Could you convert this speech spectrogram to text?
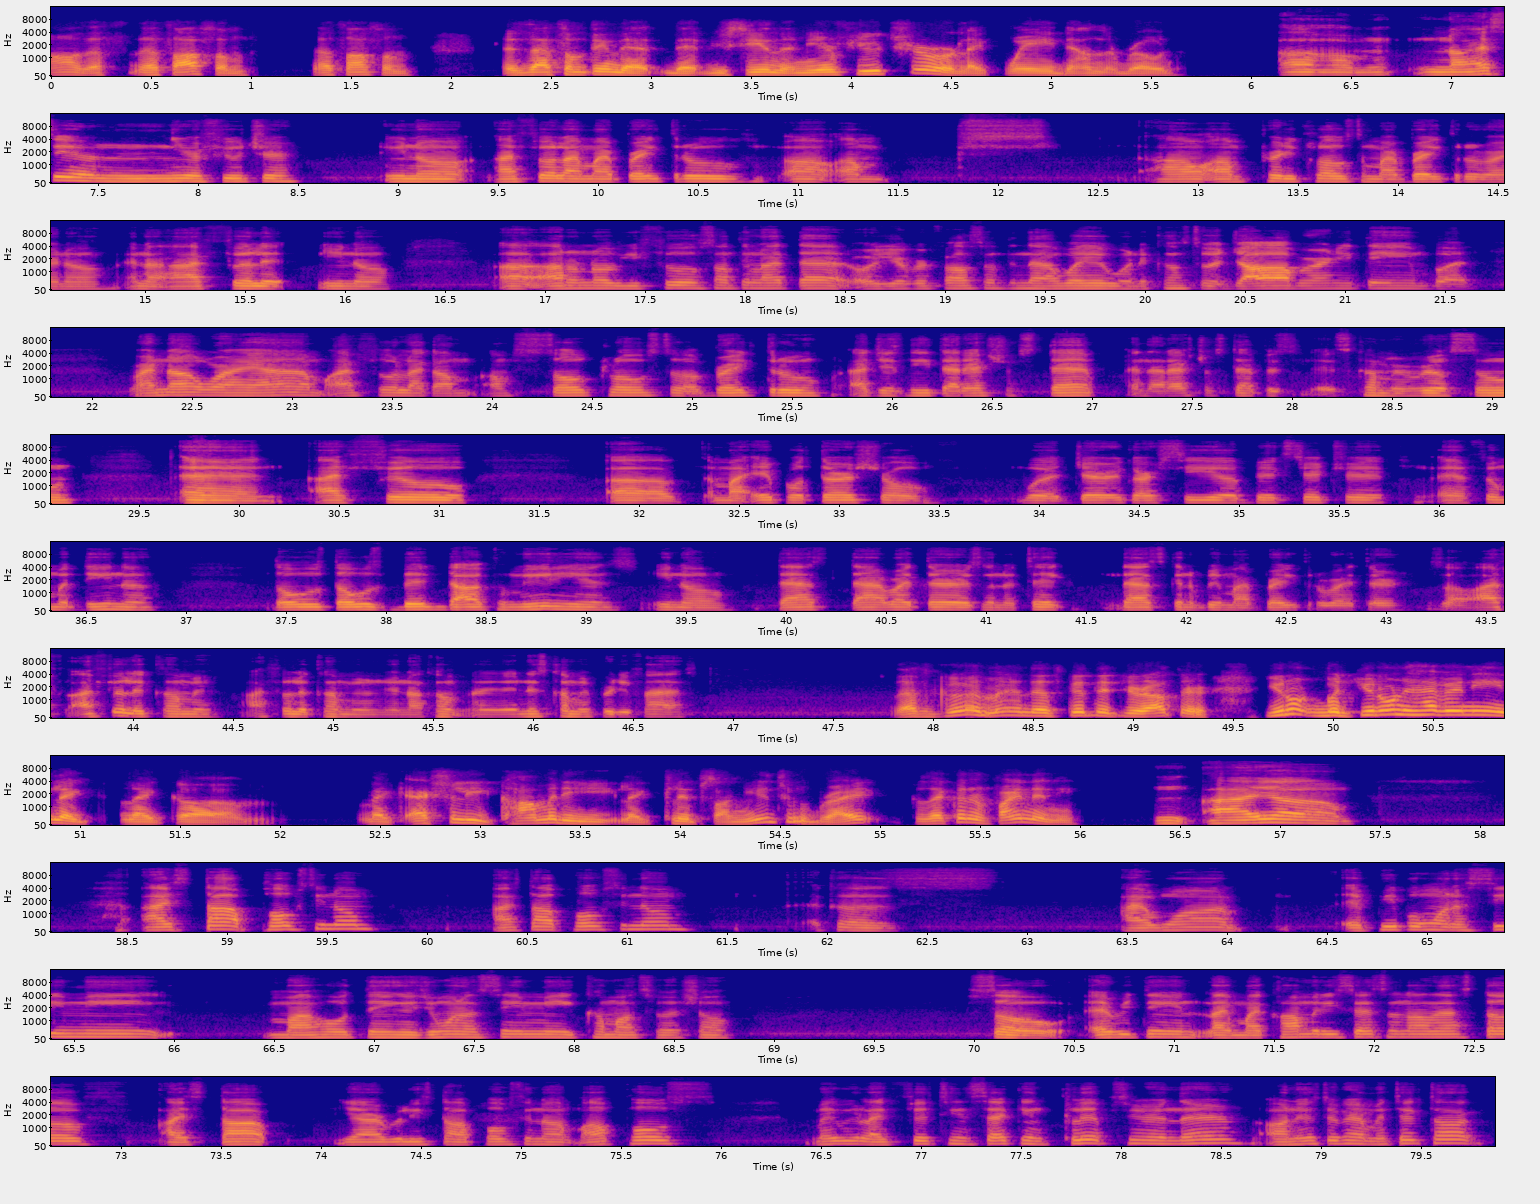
Oh, that's that's awesome. That's awesome. Is that something that that you see in the near future or like way down the road? Um, no, I see in near future. You know, I feel like my breakthrough. Uh, I'm, I'm pretty close to my breakthrough right now, and I, I feel it. You know, uh, I don't know if you feel something like that or you ever felt something that way when it comes to a job or anything, but right now where I am, I feel like I'm I'm so close to a breakthrough. I just need that extra step, and that extra step is, is coming real soon. And I feel uh my April third show with Jerry Garcia, Big Citric, and Phil Medina, those those big dog comedians, you know, that's that right there is gonna take that's gonna be my breakthrough right there. So I, I feel it coming. I feel it coming, and I come and it's coming pretty fast. That's good, man. That's good that you're out there. You don't, but you don't have any like like um like actually comedy like clips on YouTube, right? Because I couldn't find any. Mm, I um I stopped posting them. I stopped posting them because I want if people want to see me, my whole thing is you want to see me come out to a show. So everything like my comedy sets and all that stuff, I stopped. Yeah, I really stopped posting them. I'll post maybe like 15 second clips here and there on Instagram and TikTok,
